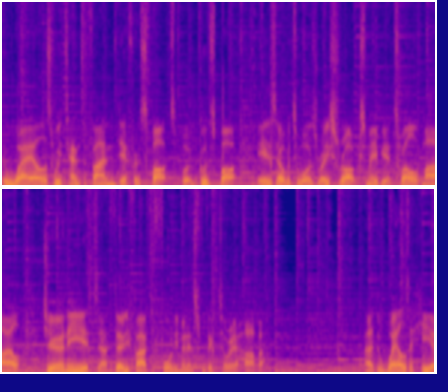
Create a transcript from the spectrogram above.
The whales we tend to find in different spots, but a good spot is over towards Race Rocks, maybe a 12 mile journey. It's uh, 35 to 40 minutes from Victoria Harbour. Uh, the whales are here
